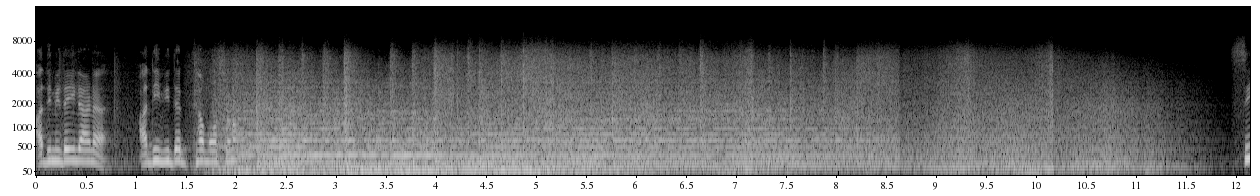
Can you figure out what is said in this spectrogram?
അതിനിടയിലാണ് അതിവിദഗ്ധ മോഷണം. സി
